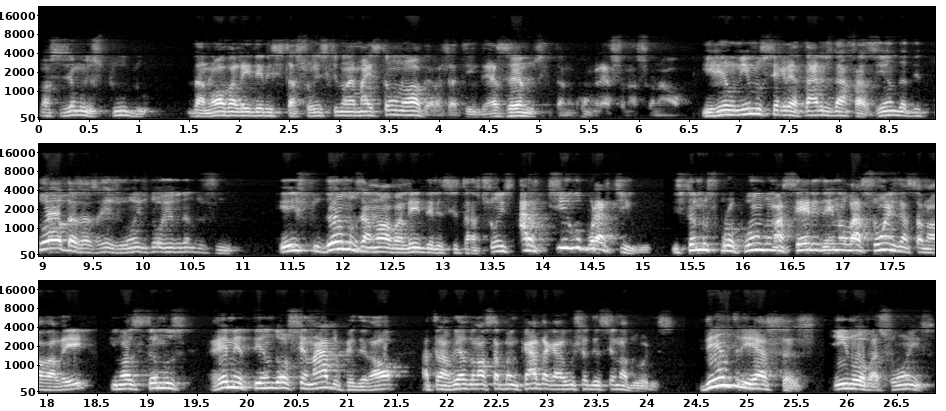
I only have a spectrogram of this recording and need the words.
Nós fizemos um estudo da nova lei de licitações, que não é mais tão nova, ela já tem 10 anos que está no Congresso Nacional. E reunimos secretários da Fazenda de todas as regiões do Rio Grande do Sul. E estudamos a nova lei de licitações artigo por artigo. Estamos propondo uma série de inovações nessa nova lei e nós estamos remetendo ao Senado Federal através da nossa bancada gaúcha de senadores. Dentre essas inovações,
